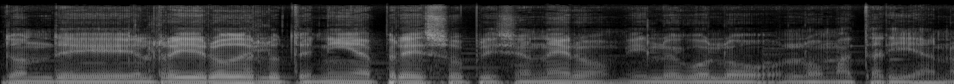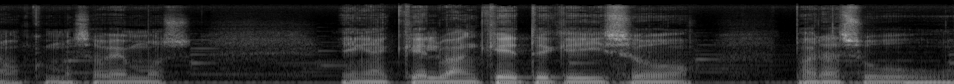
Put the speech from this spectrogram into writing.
donde el rey Herodes lo tenía preso, prisionero, y luego lo, mataría, ¿no? Como sabemos en aquel banquete que hizo para su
